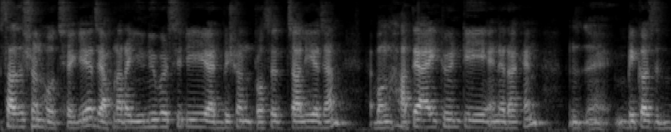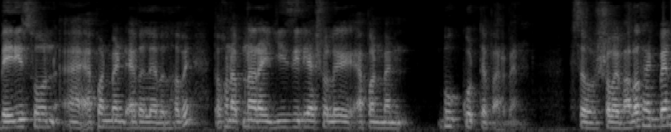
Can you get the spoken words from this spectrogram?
সাজেশন হচ্ছে গিয়ে যে আপনারা ইউনিভার্সিটি অ্যাডমিশন প্রসেস চালিয়ে যান এবং হাতে আই টোয়েন্টি এনে রাখেন because very soon appointment available হবে, তখন আপনারা ইজিলি আসলে অ্যাপয়েন্টমেন্ট বুক করতে পারবেন। সো সবাই ভালো থাকবেন।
